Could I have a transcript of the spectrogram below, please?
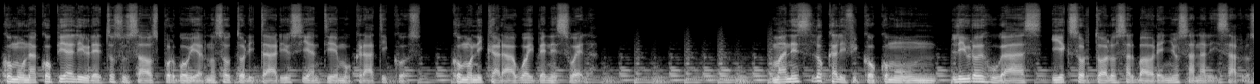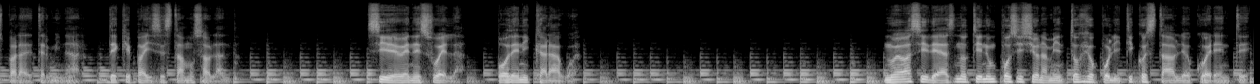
Como una copia de libretos usados por gobiernos autoritarios y antidemocráticos, como Nicaragua y Venezuela. Manes lo calificó como un libro de jugadas y exhortó a los salvadoreños a analizarlos para determinar de qué país estamos hablando. Si de Venezuela o de Nicaragua. Nuevas Ideas no tiene un posicionamiento geopolítico estable o coherente,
